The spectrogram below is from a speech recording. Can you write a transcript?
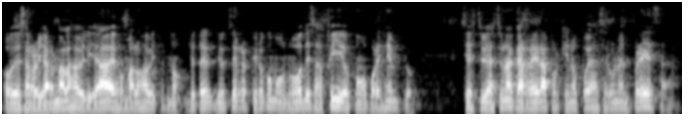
o desarrollar malas habilidades o malos hábitos. No, yo te, yo te refiero como nuevos desafíos, como por ejemplo, si estudiaste una carrera, ¿por qué no puedes hacer una empresa?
